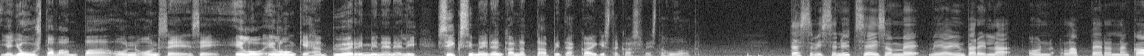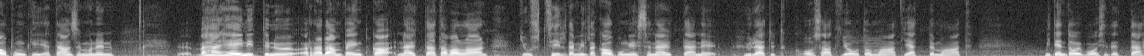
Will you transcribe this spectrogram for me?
ja joustavampaa on, on se, se elo, elonkehän pyöriminen. Eli siksi meidän kannattaa pitää kaikista kasveista huolta. Tässä missä nyt seisomme, meidän ympärillä on Lappeenrannan kaupunki ja tämä on semmoinen vähän heinittynyt radanpenkka. Näyttää tavallaan just siltä, miltä kaupungeissa näyttää ne hylätyt osat, joutomaat, jättömaat. Miten toivoisit, että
